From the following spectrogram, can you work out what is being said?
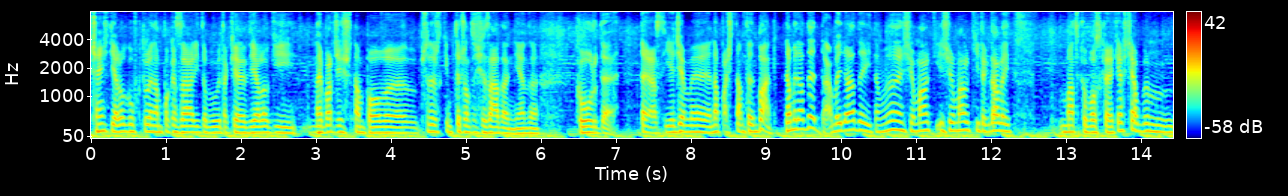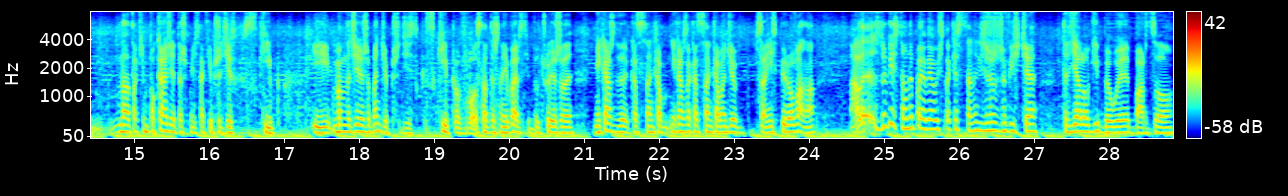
część dialogów, które nam pokazali, to były takie dialogi najbardziej sztampowe, przede wszystkim tyczące się zadań, nie? No, kurde, teraz jedziemy napaść tamten bank, damy radę, damy radę i tam e, siemalki, siemalki i tak dalej. Matko Boska, jak ja chciałbym na takim pokazie też mieć taki przycisk skip i mam nadzieję, że będzie przycisk skip w ostatecznej wersji, bo czuję, że nie, każdy cutscenka, nie każda cutscenka będzie zainspirowana, ale z drugiej strony pojawiały się takie sceny, gdzie rzeczywiście te dialogi były bardzo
